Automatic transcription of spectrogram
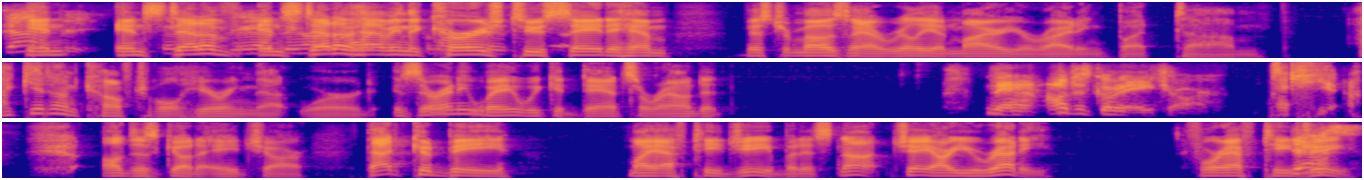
Gotta In, be. instead of they instead of having the courage to- to say to him, Mr. Mosley, I really admire your writing, but um, I get uncomfortable hearing that word. Is there any way we could dance around it? Nah, I'll just go to HR. yeah, I'll just go to HR. That could be my FTG, but it's not. Jay, are you ready for FTG? Yes.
